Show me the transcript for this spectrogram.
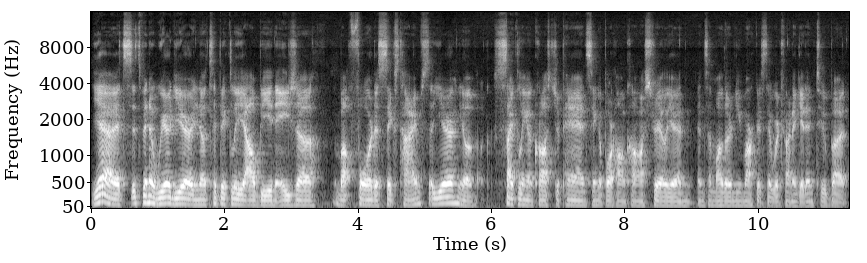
Yeah, it's it's been a weird year. You know, typically I'll be in Asia about four to six times a year. You know, cycling across Japan, Singapore, Hong Kong, Australia, and, and some other new markets that we're trying to get into. But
